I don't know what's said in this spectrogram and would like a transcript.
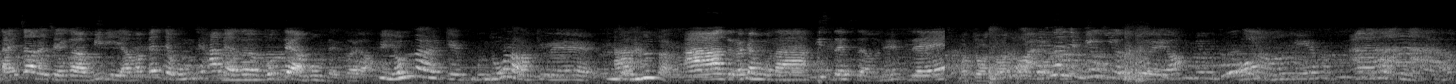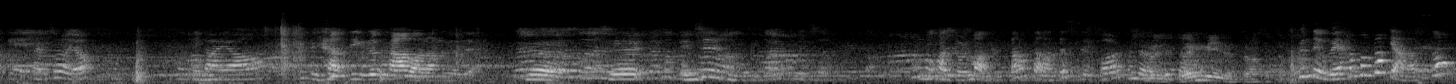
날짜를 저희가 미리 아마 밴드 공지하면은 그때 안 보면 될 거예요. 그 연말 게 먼저 올라갔길래 이제 아. 없는 줄 알았어요. 아 그러셨구나. 있어 있어. 네. 네. 맞죠 맞죠 맞죠 선생님 민기가 누구예요? 어? 아, 잘 쳐요? 어디 가요? 야, 이거 다 말하는 거지. 네, 제 엔젤 좀 한국 간지 얼마 안 됐다? 한 달 안 됐을걸? 우리 웬미는 들어왔었잖아 근데 왜 한 번밖에 안 왔어?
